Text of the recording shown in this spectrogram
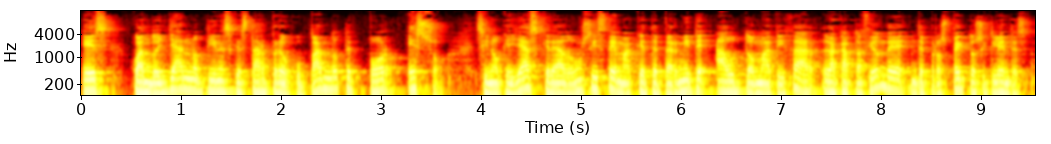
es cuando ya no tienes que estar preocupándote por eso, sino que ya has creado un sistema que te permite automatizar la captación de, de prospectos y clientes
